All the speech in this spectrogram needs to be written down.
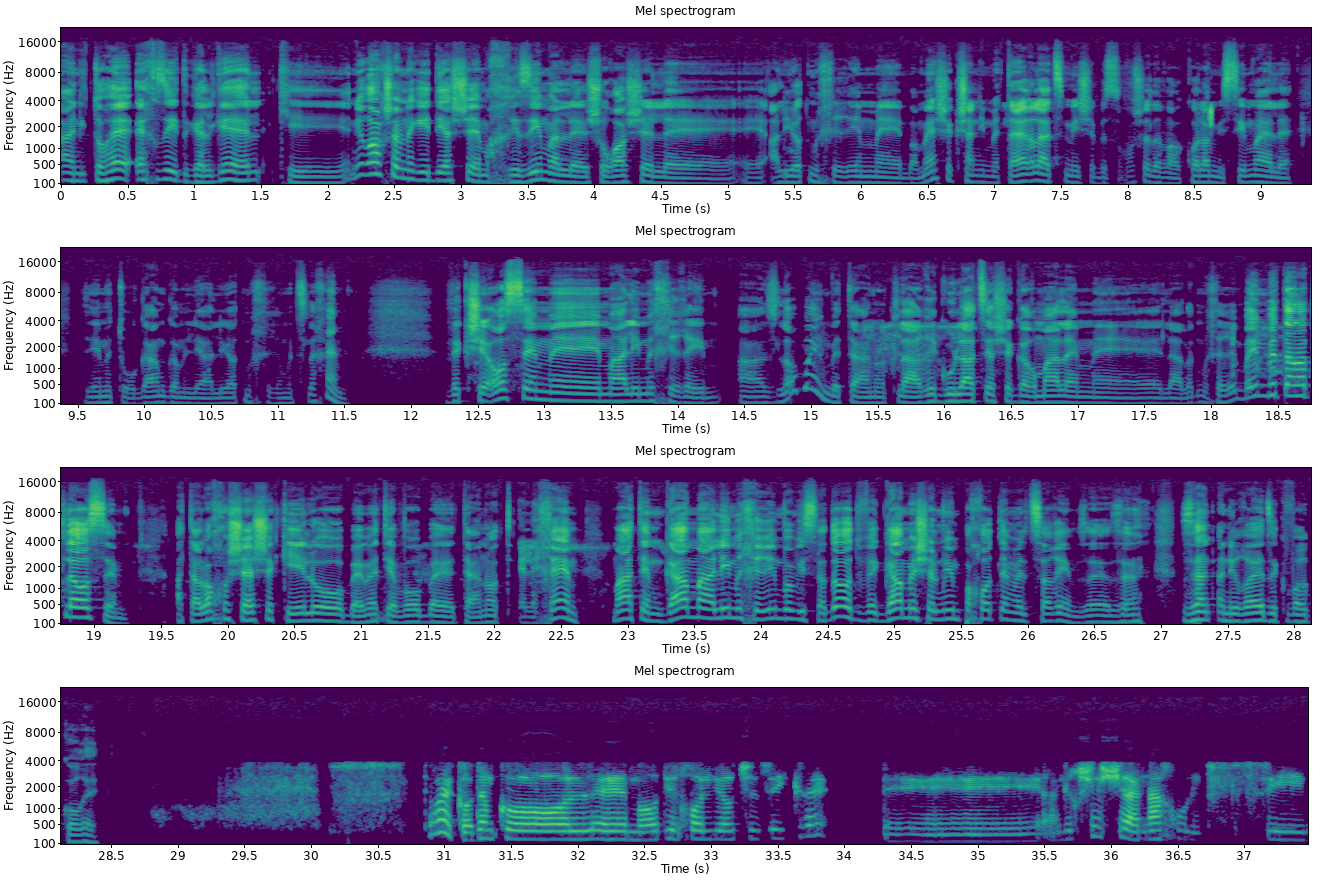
אני תוהה איך זה יתגלגל, כי אני רואה עכשיו, נגיד, יש אה, מכריזים על אה, שורה של אה, עליות מחירים במשק, שאני מתאר לעצמי שבסופו של דבר כל המיסים האלה, זה יהיה מתורגם גם לעליות מחירים אצלכם. וכשאוסם מעלים מחירים, אז לא באים בטענות לרגולציה שגרמה להם להעלות מחירים, באים בטענות לאוסם. אתה לא חושש שכאילו באמת יבואו בטענות אליכם? מה, אתם גם מעלים מחירים במסעדות וגם משלמים פחות למלצרים? זה, זה, זה, אני רואה את זה כבר קורה. תראה, קודם כל, אה, מאוד יכול להיות שזה יקרה. אה, אני חושב שאנחנו נתפסים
